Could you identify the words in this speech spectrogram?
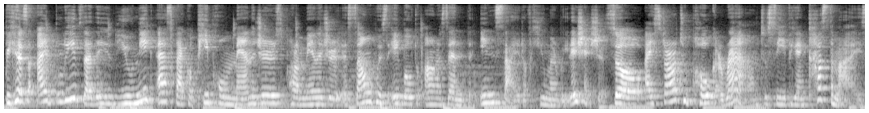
Because I believe that the unique aspect of people managers, product manager is someone who is able to understand the inside of human relationships. So I start to poke around to see if we can customize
